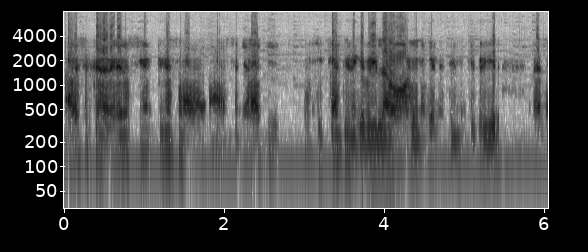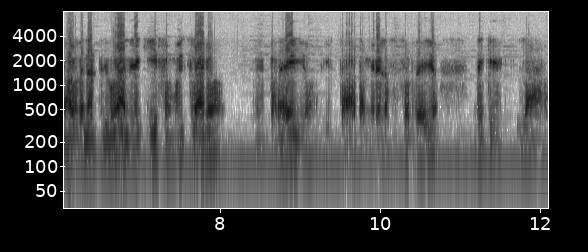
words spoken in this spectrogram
a veces carabineros sí empiezan a señalar que el fiscal tiene que pedir la orden o que le tienen que pedir la orden al tribunal. Y aquí fue muy claro eh, para ellos, y estaba también el asesor de ellos, de que la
